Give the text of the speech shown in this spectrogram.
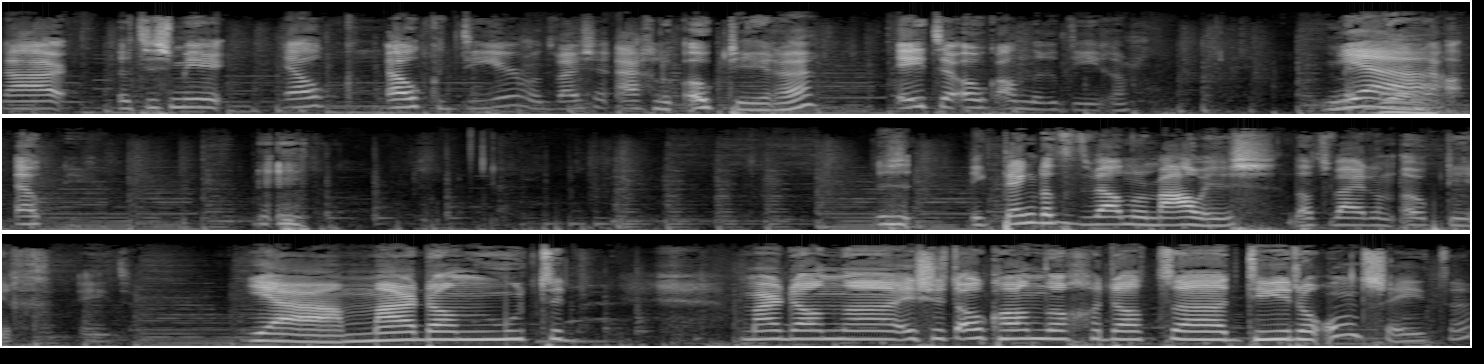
Maar het is meer elk, elk dier, want wij zijn eigenlijk ook dieren, eten ook andere dieren. Ja. Nou, elk dier. dus ik denk dat het wel normaal is dat wij dan ook dieren eten. Ja, maar dan moeten. Maar dan eh, is het ook handig dat eh, dieren ons eten.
